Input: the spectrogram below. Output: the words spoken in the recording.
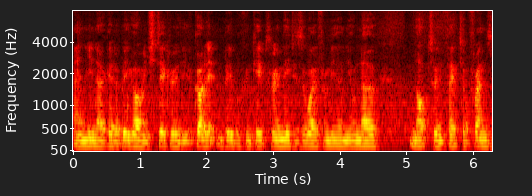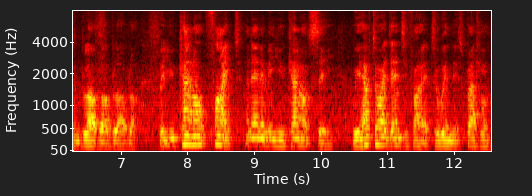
and you know get a big orange sticker if you've got it and people can keep three meters away from you and you'll know not to infect your friends and blah blah blah blah. But you cannot fight an enemy you cannot see. We have to identify it to win this battle,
